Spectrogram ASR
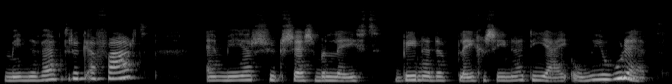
minder werkdruk ervaart en meer succes beleeft binnen de pleeggezinnen die jij onder je hoede hebt.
